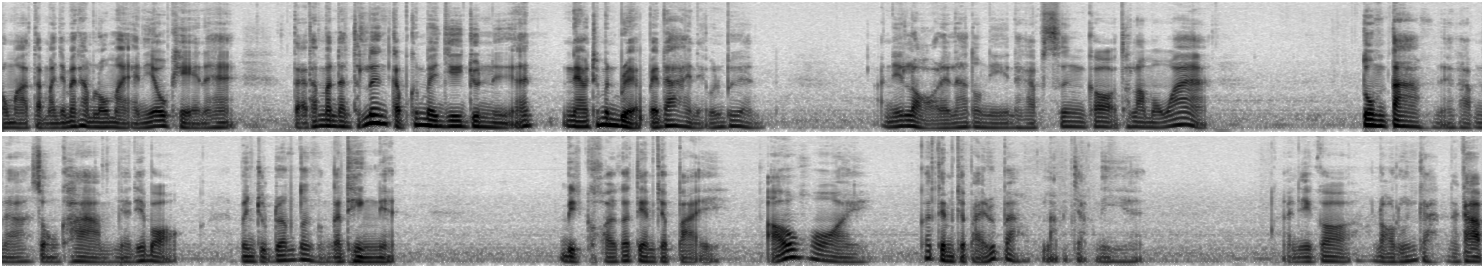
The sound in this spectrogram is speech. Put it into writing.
ลงมาแต่มันจะไม่ทำโลใหม่อันนี้โอเคนะฮะแต่ถ้ามันดันทะลึ่งกลับขึ้นไปยืนอยู่เหนือ แนวที่มันเบรกไปได้เนี่ยเพื่อนๆอันนี้หล่อเลยนะตรงนี้นะครับ ซึ่งก็ถ้าเรามาว่าตุมตามนะครับนะสงครามอย่างที่บอกเป็นจุดเริ่มต้นของกระทิงเนี่ยบิตคอยก็เตรียมจะไปเอาหอยก็เตรียมจะไปหรือเปล่าหลังจากนี้ฮะอันนี้ก็รอรุ้นกันนะครับ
